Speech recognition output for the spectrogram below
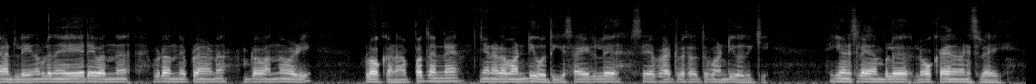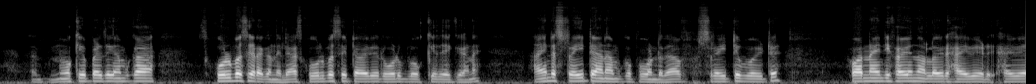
കണ്ടില്ലേ? നമ്മൾ നേരെ വന്ന് ഇവിടെ വന്നപ്പോഴാണ് ഇവിടെ വന്ന വഴി ബ്ലോക്കാണ്. അപ്പം തന്നെ ഞാൻ ഞാനവിടെ വണ്ടി ഒതുക്കി. സൈഡിൽ സേഫായിട്ടുള്ള സ്ഥലത്ത് വണ്ടി ഒതുക്കി. എനിക്ക് മനസ്സിലായി നമ്മൾ ലോക്കായെന്ന് മനസ്സിലായി. നോക്കിയപ്പോഴത്തേക്ക് നമുക്ക് ആ സ്കൂൾ ബസ് കിടക്കുന്നില്ല. ആ സ്കൂൾ ബസ് ഇട്ട് അവർ റോഡ് ബ്ലോക്ക് ചെയ്തേക്കാണ്. അതിന്റെ സ്ട്രെയിറ്റ് ആണ് നമുക്ക് പോകേണ്ടത്. ആ സ്ട്രെയിറ്റ് പോയിട്ട് ഫോർ നയന്റി ഫൈവ് എന്നുള്ള ഒരു ഹൈവേ ഹൈവേ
